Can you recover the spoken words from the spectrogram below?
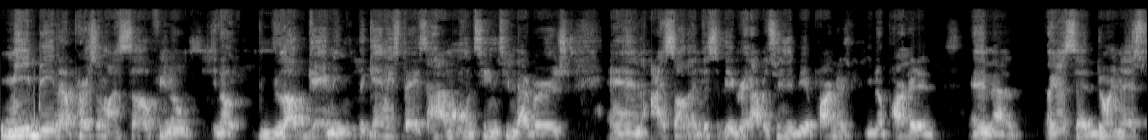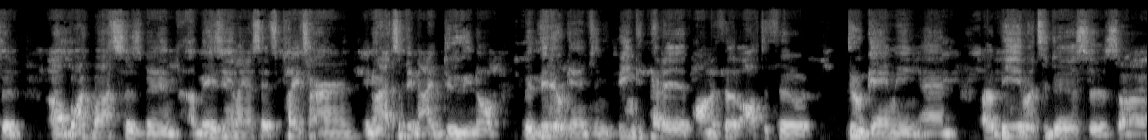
me being a person myself, you know, you know, love gaming, the gaming space. I have my own team, Team Diverge, and I saw that this would be a great opportunity to be a partner, you know, partnered in. And uh, like I said, doing this with uh, Blokkbots has been amazing. Like I said, it's play to earn. You know, that's something I do. You know, with video games and being competitive on the field, off the field, through gaming, and uh, be able to do this is. Uh,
